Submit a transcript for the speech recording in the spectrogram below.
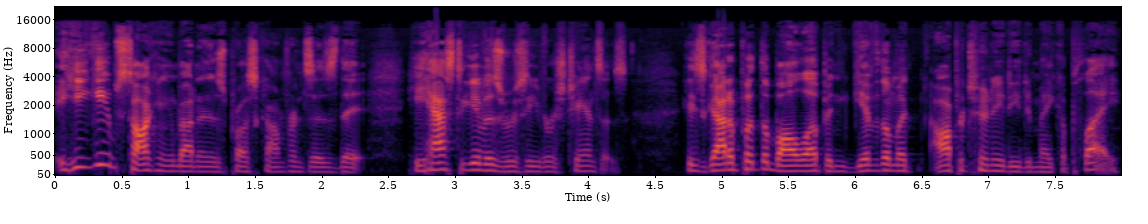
he keeps talking about in his press conferences that he has to give his receivers chances. He's got to put the ball up and give them an opportunity to make a play.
